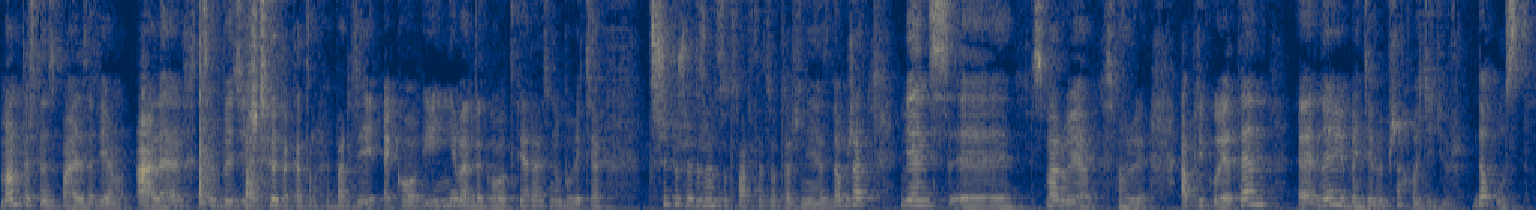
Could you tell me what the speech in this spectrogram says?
Mam też ten Paese, wiem, ale chcę być jeszcze taka trochę bardziej eko i nie będę go otwierać, no bo wiecie, trzy tusze rzęs otwarte to też nie jest dobrze, więc yy, smaruję, smaruję, aplikuję ten, yy, no i będziemy przechodzić już do ust.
